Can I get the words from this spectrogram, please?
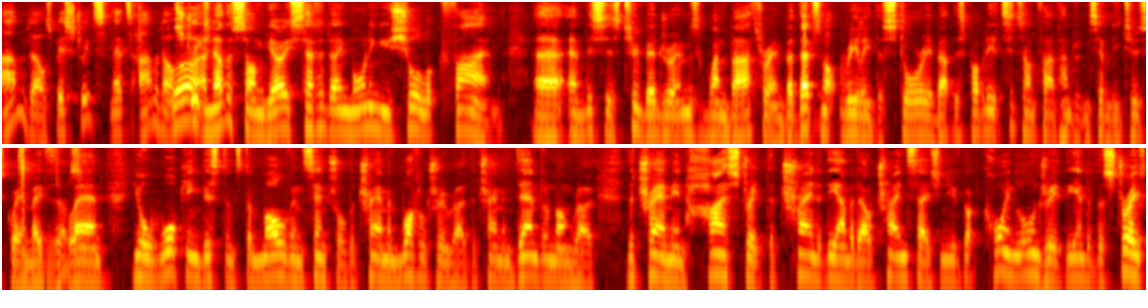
Armadale's best streets, and that's Armadale Well, Street. another song, Gary. Saturday morning, you sure look fine. Uh, and this is two bedrooms, one bathroom. But that's not really the story about this property. It sits on 572 square metres of land. Your walking distance to Malvern Central, the tram in Wattletree Road, the tram in Dandenong Road, the tram in High Street, the train at the Armadale train station. You've got Coin Laundry at the end of the street.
